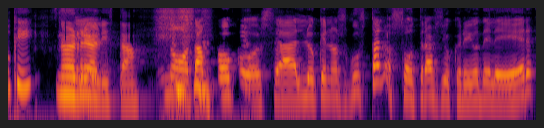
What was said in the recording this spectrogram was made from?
ok, No es realista. No, tampoco. O sea, lo que nos gusta a nosotras, yo creo, de leer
